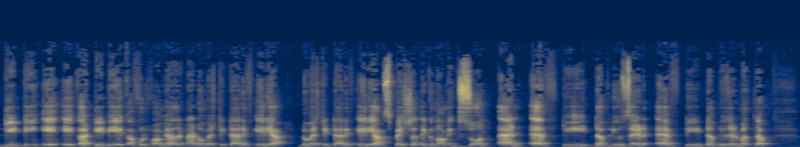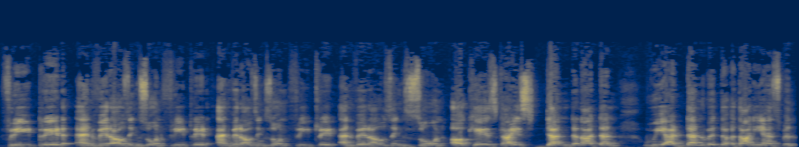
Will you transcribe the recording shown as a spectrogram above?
डीटीए का डीटीए का फुल फॉर्म याद रखना domestic tariff area domestic tariff area special economic zone and F T W Z F T W Z मतलब free trade and warehousing zone free trade and warehousing zone free trade and warehousing zone okay guys done done done we are done with the adani as well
